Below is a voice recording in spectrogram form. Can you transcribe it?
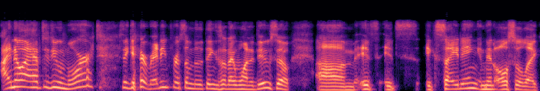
I know I have to do more to, get ready for some of the things that I want to do. So um, it's it's exciting, and then also like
